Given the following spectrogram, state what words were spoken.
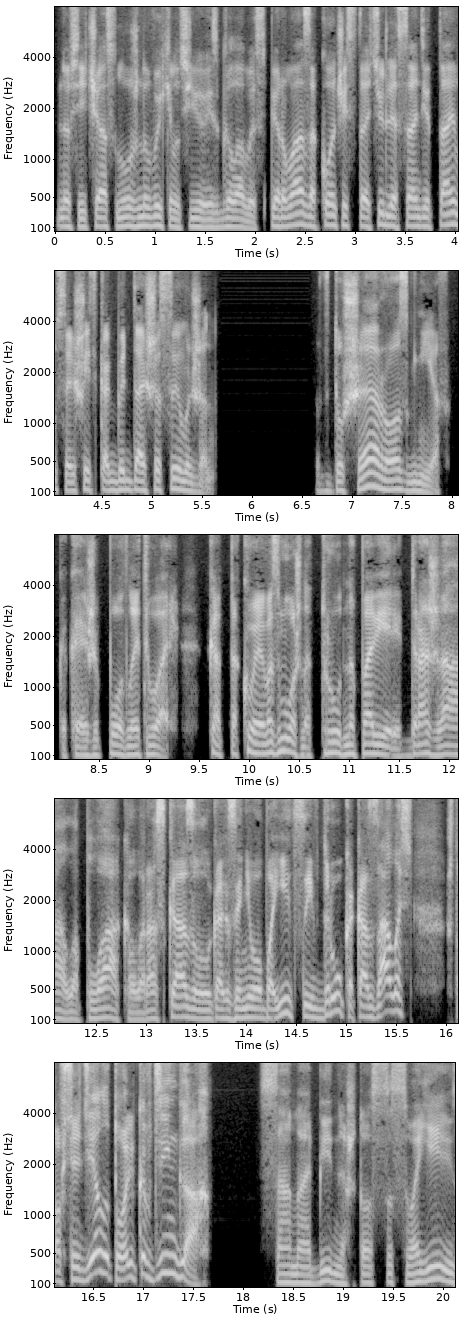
Но сейчас нужно выкинуть ее из головы. Сперва закончить статью для Санди Таймс и решить, как быть дальше с Имиджен. В душе рос гнев. Какая же подлая тварь. Как такое возможно? Трудно поверить. Дрожала, плакала, рассказывала, как за него боится, и вдруг оказалось, что все дело только в деньгах. Самое обидное, что со своей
